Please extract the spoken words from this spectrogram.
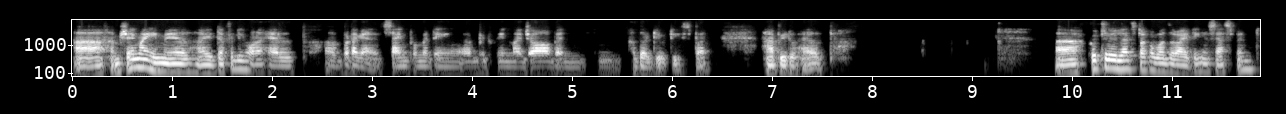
Uh, i'm sharing my email. I definitely want to help uh, but again it's time permitting uh, between my job and, and other duties but happy to help uh, quickly, let's talk about the writing assessment.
